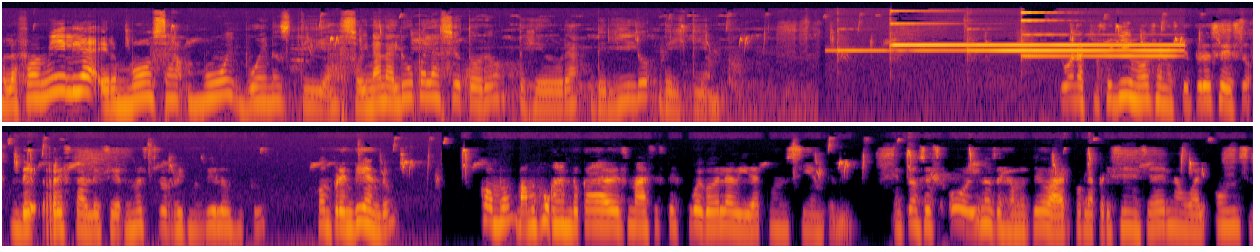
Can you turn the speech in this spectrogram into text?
Hola familia hermosa, muy buenos días. Soy Nana Lu Palacio Toro, tejedora del hilo del tiempo. Y bueno, aquí seguimos en este proceso de restablecer nuestros ritmos biológicos, comprendiendo cómo vamos jugando cada vez más este juego de la vida conscientemente. Entonces hoy nos dejamos llevar por la presencia del Nahual 11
